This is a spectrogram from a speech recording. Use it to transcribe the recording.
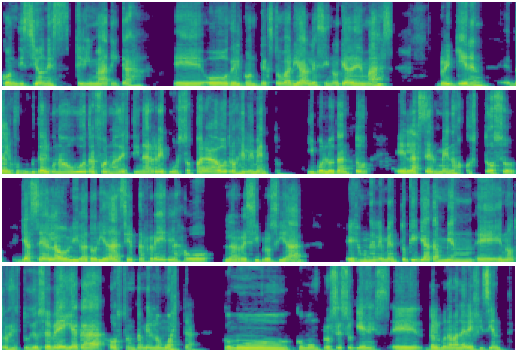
condiciones climáticas eh, o del contexto variable, sino que además requieren de, de, alguna u otra forma destinar recursos para otros elementos. Y por lo tanto, el hacer menos costoso, ya sea la obligatoriedad de ciertas reglas o la reciprocidad, es un elemento que ya también eh, en otros estudios se ve y acá Ostrom también lo muestra como, como un proceso que es eh, de alguna manera eficiente.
